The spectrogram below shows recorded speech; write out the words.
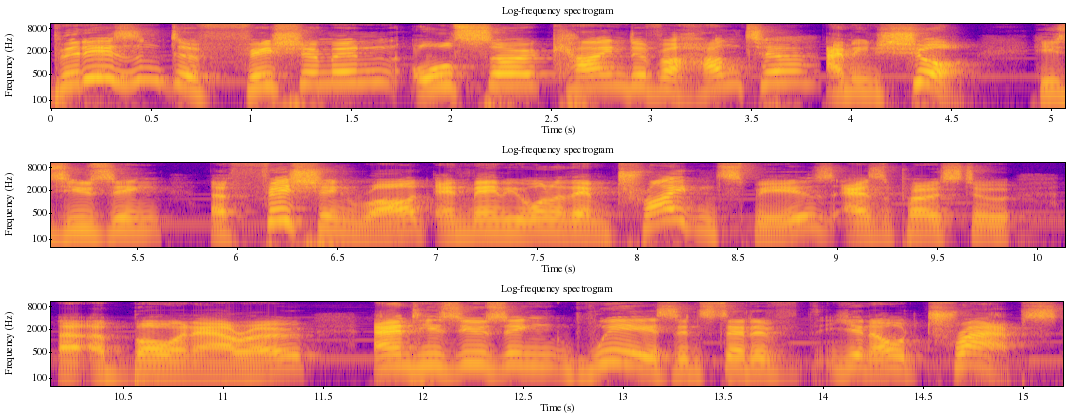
But isn't a fisherman also kind of a hunter? I mean, sure, he's using a fishing rod and maybe one of them trident spears as opposed to a, bow and arrow. And he's using weirs instead of, you know, traps.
